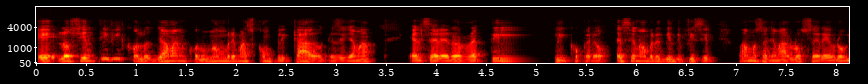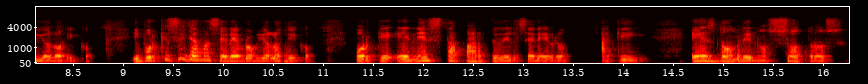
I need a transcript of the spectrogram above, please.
Eh, los científicos lo llaman con un nombre más complicado que se llama el cerebro reptil pero ese nombre es bien difícil. Vamos a llamarlo cerebro biológico. ¿Y por qué se llama cerebro biológico? Porque en esta parte del cerebro, aquí, es donde nosotros,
